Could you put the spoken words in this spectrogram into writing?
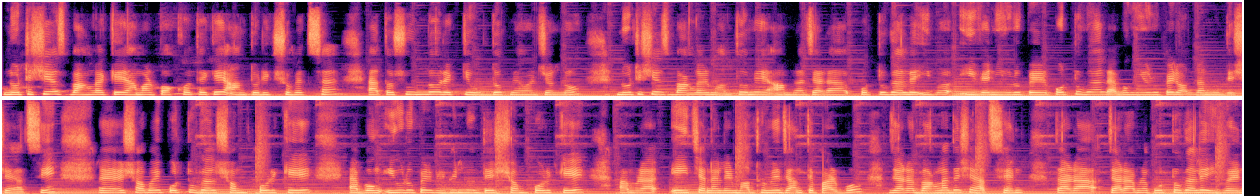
নোটিশিয়াস বাংলাকে আমার পক্ষ থেকে আন্তরিক শুভেচ্ছা, এত সুন্দর একটি উদ্যোগ নেওয়ার জন্য। নোটিশিয়াস বাংলার মাধ্যমে আমরা যারা পর্তুগালে ইভেন ইউরোপের পর্তুগাল এবং ইউরোপের অন্যান্য দেশে আছি সবাই পর্তুগাল সম্পর্কে এবং ইউরোপের বিভিন্ন দেশ সম্পর্কে আমরা এই চ্যানেলের মাধ্যমে জানতে পারব। যারা বাংলাদেশে আছেন, তারা, যারা আমরা পর্তুগালে ইভেন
